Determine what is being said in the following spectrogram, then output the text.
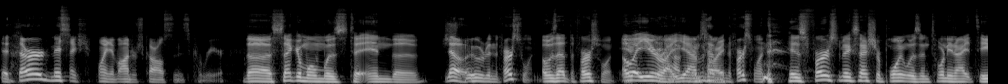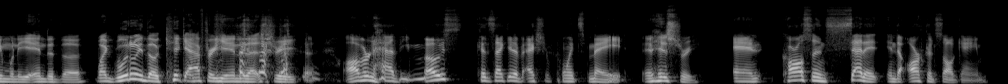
The third missed extra point of Anders Carlson's career. The second one was to end the. No, it would have been the first one. Oh, was that the first one? Oh wait, you're right. Yeah, I'm sorry. The first one. His first mixed extra point was in 2019 when he ended the like literally the kick after he ended that streak Auburn had the most consecutive extra points made, in history. And Carlson set it in the Arkansas game.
